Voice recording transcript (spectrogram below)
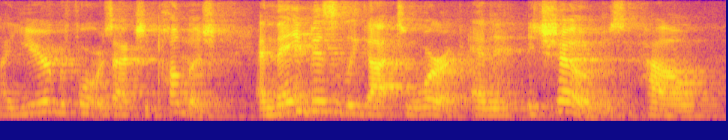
a year before it was actually published, and they busily got to work, and it, it shows how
